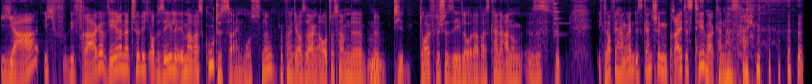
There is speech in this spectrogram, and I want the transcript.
Ja, ich, die Frage wäre natürlich, ob Seele immer was Gutes sein muss. Ne? Man könnte ja auch sagen, Autos haben eine, mhm. eine teuflische Seele oder was, keine Ahnung. Es ist für, ich glaube, wir haben ein ist ganz schön ein breites Thema, kann das sein?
